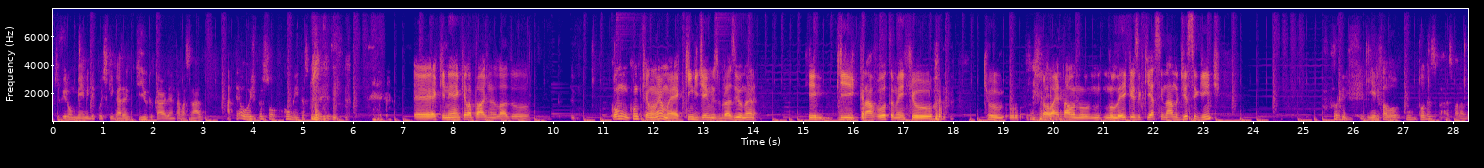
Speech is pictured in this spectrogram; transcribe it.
Que virou meme depois, que garantiu que o cara dentro tá vacinado. Até hoje o pessoal comenta as coisas dele. É, que nem aquela página lá do. Como, como que chama mesmo? É King James Brasil, era? Que, que cravou também que o. Que o, o Kawhi tava no, no Lakers e que ia assinar no dia seguinte. e ele falou com todas as palavras.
